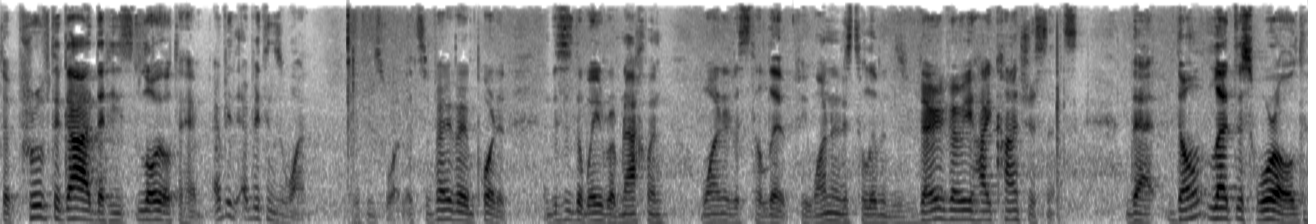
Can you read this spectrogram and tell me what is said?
to prove to God that He's loyal to Him. Every, everything's one. Everything's one. It's very very important, and this is the way Rab Nachman wanted us to live. He wanted us to live in this very very high consciousness that don't let this world,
